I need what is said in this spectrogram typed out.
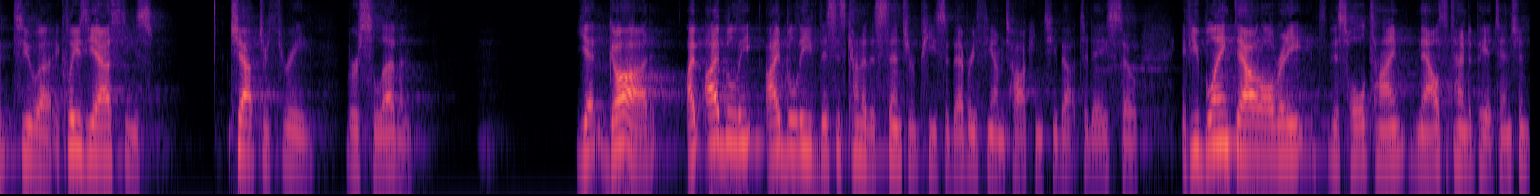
to, to uh, Ecclesiastes chapter 3, verse 11. Yet God, I, I, believe, I believe this is kind of the centerpiece of everything I'm talking to you about today. So if you blanked out already this whole time, now's the time to pay attention.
